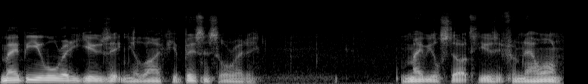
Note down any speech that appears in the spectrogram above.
Maybe you already use it in your life, your business already. Maybe you'll start to use it from now on.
